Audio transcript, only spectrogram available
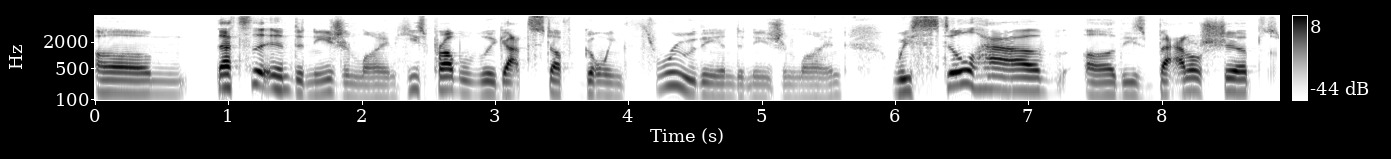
Um, that's the Indonesian line. He's probably got stuff going through the Indonesian line. We still have uh, these battleships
